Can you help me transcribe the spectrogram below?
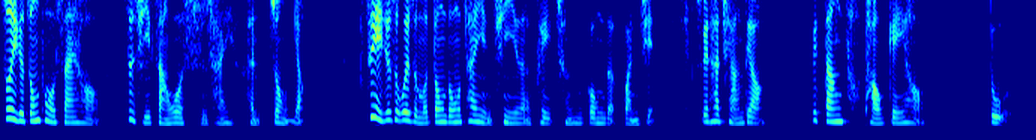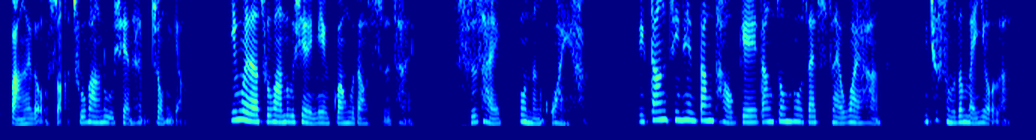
做一个中破塞哈，自己掌握食材很重要。这也就是为什么东东餐饮企业呢可以成功的关键。”所以他强调，要当陶给哈，都绑在楼上，厨房路线很重要。因为呢，厨房路线里面关乎到食材，食材不能外行。你当今天当陶给，当中破在食材外行，你就什么都没有了。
